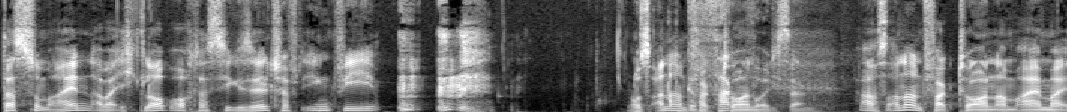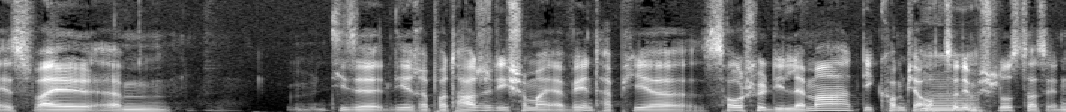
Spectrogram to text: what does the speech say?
Das zum einen, aber ich glaube auch, dass die Gesellschaft irgendwie aus anderen Faktoren, aus anderen Faktoren am Eimer ist, weil ähm, diese die Reportage, die ich schon mal erwähnt habe, hier Social Dilemma, die kommt ja auch Mhm. zu dem Schluss, dass in,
